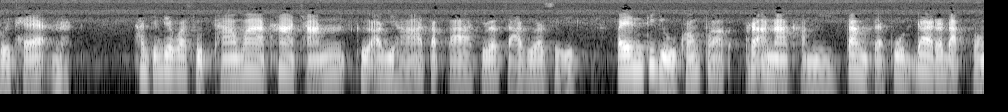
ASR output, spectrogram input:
โดยแท้นะท่านจึงเรียกว่าสุดทาวาท่าชั้น คืออวิหาอัตปาสุรสาสุรสี เป็นที่อยู่ของพระพระอนาคามี ตั้งแต่พูดได้ระดับของ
